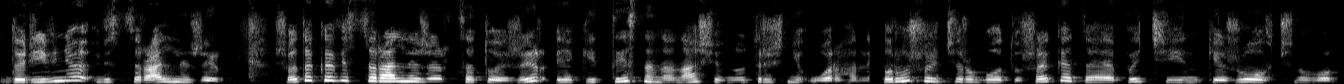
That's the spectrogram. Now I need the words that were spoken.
дорівнює вісцеральний жир. Що таке вісцеральний жир? Це той жир, який тисне на наші внутрішні органи, порушуючи роботу ШКТ, печінки, жовчного,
